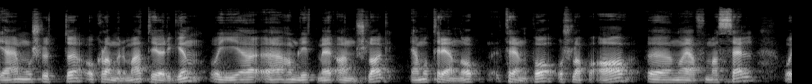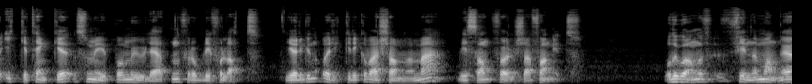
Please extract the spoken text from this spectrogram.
Jeg må slutte å klamre meg til Jørgen og gi uh, ham litt mer armslag. Jeg må trene, opp, trene på å slappe av uh, når jeg er for meg selv, og ikke tenke så mye på muligheten for å bli forlatt. Jørgen orker ikke å være sammen med meg hvis han føler seg fanget. Og det går an å finne mange,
